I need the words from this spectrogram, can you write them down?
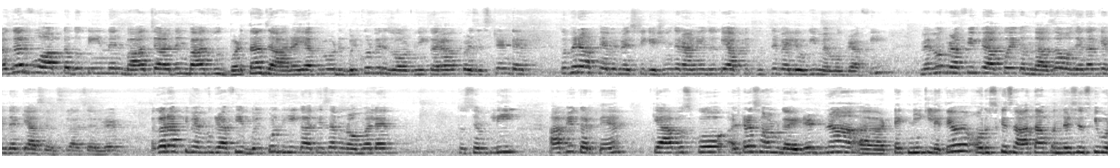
अगर वो आपका दो तीन दिन बाद, चार दिन बाद वो बढ़ता जा रहा है, या फिर वो बिल्कुल भी रिजोल्व नहीं कर रहा, वो परसिस्टेंट है तो फिर आपने अब इन्वेस्टिगेशन करानी है, जो कि आपकी सबसे पहले होगी मेमोग्राफी मेमोग्राफी पे आपको एक अंदाज़ा हो जाएगा कि अंदर क्या सिलसिला चल रहा है। अगर आपकी मेमोग्राफी बिल्कुल ठीक आती है सब नॉर्मल है तो सिंपली आप ये करते हैं कि आप उसको अल्ट्रासाउंड गाइडेड ना टेक्निक लेते हैं और उसके साथ आप अंदर से उसकी वो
